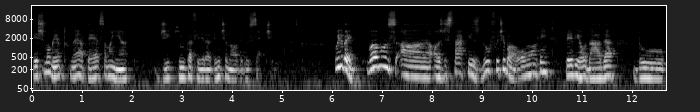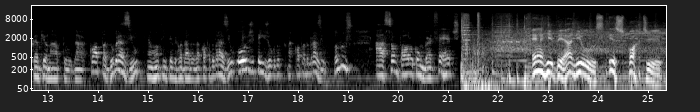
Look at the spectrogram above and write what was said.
este momento, né? até essa manhã de quinta-feira, 29 do 7. Muito bem, vamos a, aos destaques do futebol. Ontem teve rodada do campeonato da Copa do Brasil. Né? Ontem teve rodada da Copa do Brasil, hoje tem jogo do, na Copa do Brasil. Vamos a São Paulo com Humberto Ferretti. RBA News Esporte.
